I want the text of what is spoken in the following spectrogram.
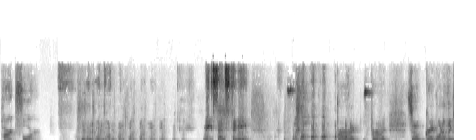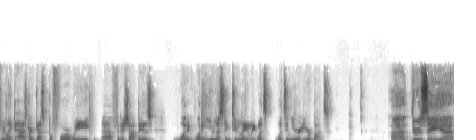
Part Four. Makes sense to me. perfect. Perfect. So, Greg, one of the things we like to ask our guests before we uh, finish up is what what are you listening to lately? What's what's in your earbuds? Uh, there's a uh,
